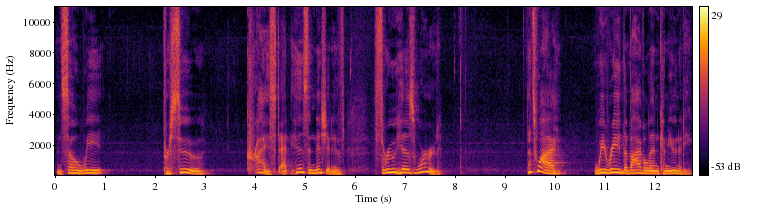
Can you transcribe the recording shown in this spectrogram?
And so we pursue Christ at his initiative through his word. That's why we read the Bible in community,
